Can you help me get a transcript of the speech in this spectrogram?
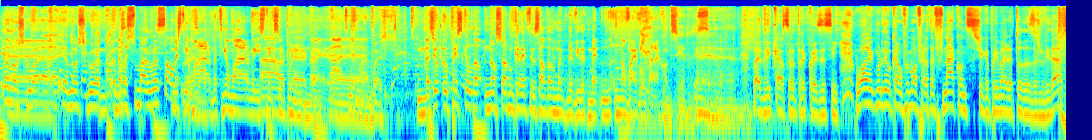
Ele não chegou a, ele não chegou a, a consumar o assalto. Mas tinha uma é. arma, tinha uma arma e isso tem que Ah, ser ok, punido, não ok. é? Ah, tinha Eh, mais, pois. Mas eu, eu penso que ele não, não só nunca deve ter saltado um banco na vida, como é, não vai voltar a acontecer. Vai dedicar-se a outra coisa assim. O Homem que Mordeu o Cão foi uma oferta FNAC onde se chega primeiro a todas as novidades.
